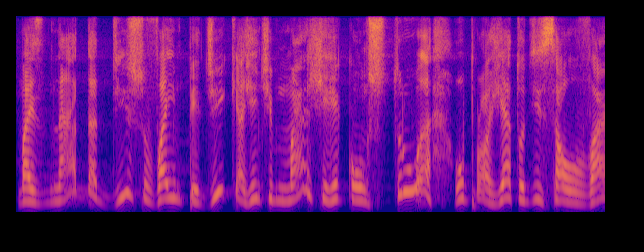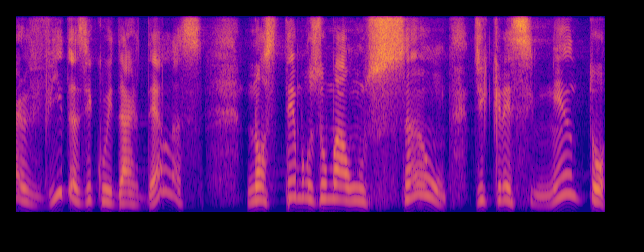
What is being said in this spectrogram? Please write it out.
mas nada disso vai impedir que a gente marche e reconstrua o projeto de salvar vidas e cuidar delas. Nós temos uma unção de crescimento,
